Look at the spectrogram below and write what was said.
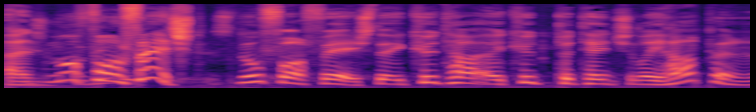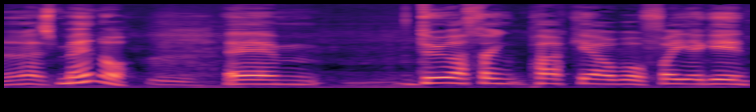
and it's not far fetched. It's no far fetched. It could ha- it could potentially happen, and it's mental. Mm. Um, do I think Pacquiao will fight again?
